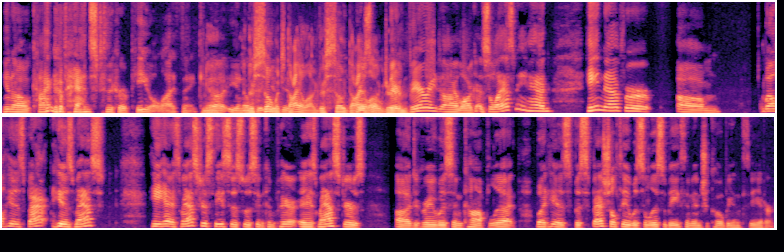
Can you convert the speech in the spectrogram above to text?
you know kind of adds to their appeal. I think. Yeah. Uh, you know, and there's so you- much you- dialogue. They're so they're so- dialogue driven. They're very dialogue. So Zelazny had he never um well his back his mass he his master's thesis was in compare his master's uh, degree was in comp lit, but his specialty was Elizabethan and Jacobean theater.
